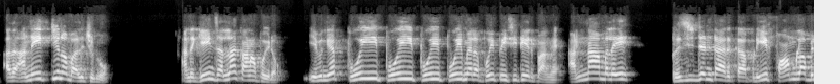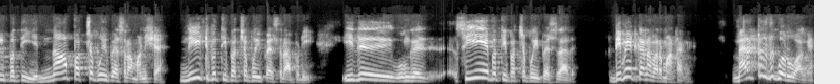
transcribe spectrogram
அது அனைத்தையும் நம்ம அழிச்சுடுவோம். அந்த கெயின்ஸ் எல்லாம் காணா போயிடும். இவங்க பொய் பொய் பொய் பொய் மேல பொய் பேசிட்டே இருப்பாங்க. அண்ணாமலை பிரசிடென்டா இருக்கா அப்படி ஃபார்முலா பில் பத்தி என்ன பச்சை போய் பேசுறான் மனுஷன்? நீட் பத்தி பச்சை போய் பேசுறா அப்படி. இது உங்க சிஏ பத்தி பச்சை போய் பேசுறாரு. டிபேட்கான வரமாட்டாங்க. மிரட்டுறதுக்கு வருவாங்க.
